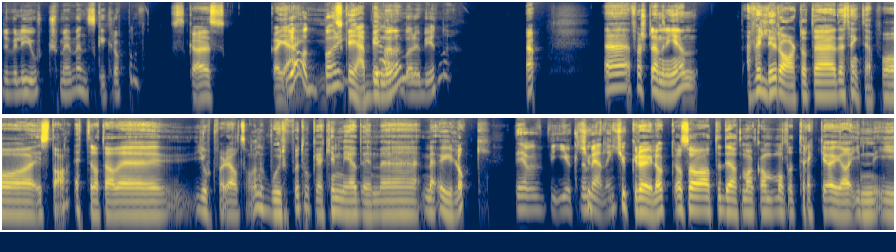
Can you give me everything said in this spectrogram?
du ville gjort med menneskekroppen. Skal, skal, jeg, Ja, bare- skal jeg begynne ja, den? Bare begynn, du. Eh, første endringen Det er veldig rart at jeg, det tenkte jeg på i stad, etter at jeg hadde gjort ferdig alt sammen. Hvorfor tok jeg ikke med det med, med øyelokk? Det gir jo ikke noe Tjuk, mening. Tjukkere øyelokk. Altså at det at man kan måte trekke øya inn i,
